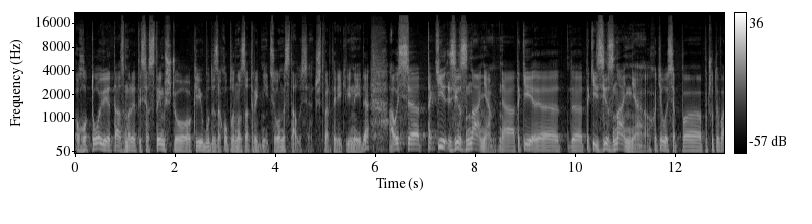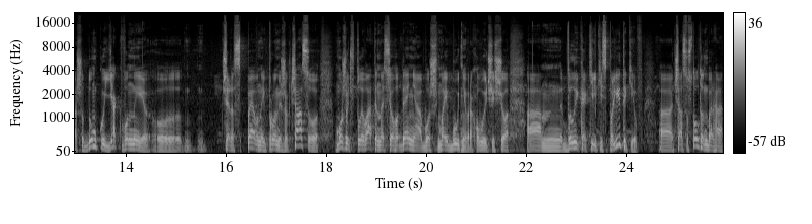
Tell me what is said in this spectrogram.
готові та змиритися з тим, що Київ буде захоплено за три дні. Цього не сталося. Четвертий рік війни йде. А ось такі зізнання, такі, такі зізнання хотілося б почути вашу думку, як вони. Через певний проміжок часу можуть впливати на сьогодення або ж майбутнє, враховуючи, що велика кількість політиків часу Столтенберга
